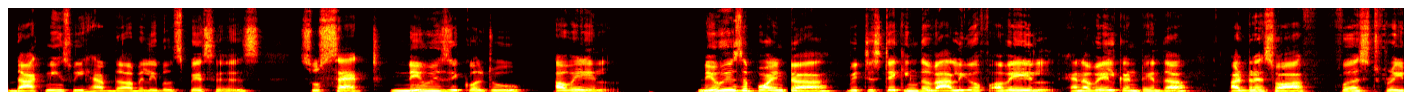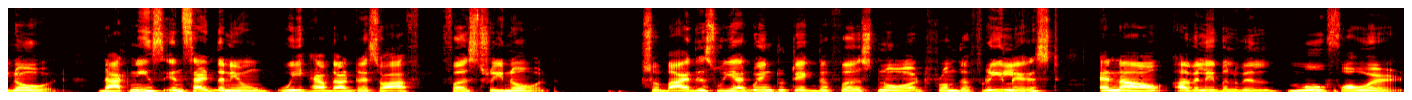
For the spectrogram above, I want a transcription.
That means we have the available spaces. So set new is equal to avail. New is a pointer which is taking the value of avail and avail contain the address of first free node. That means inside the new we have the address of first free node. So by this we are going to take the first node from the free list and now available will move forward.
